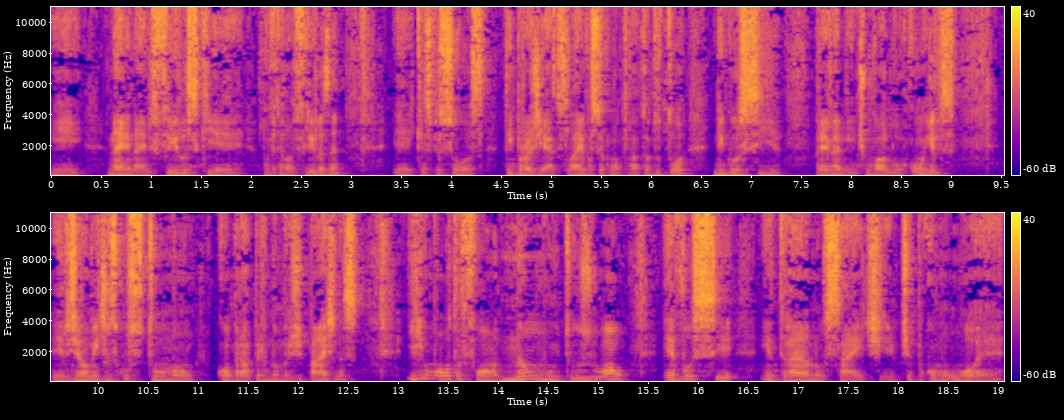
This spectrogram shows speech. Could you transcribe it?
e 99 Freelas, que é 99 Freelas, né? É, que as pessoas têm projetos lá e você contrata o tradutor, negocia previamente um valor com eles eles geralmente eles costumam cobrar pelo número de páginas. E uma outra forma não muito usual é você entrar no site, tipo como o é,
